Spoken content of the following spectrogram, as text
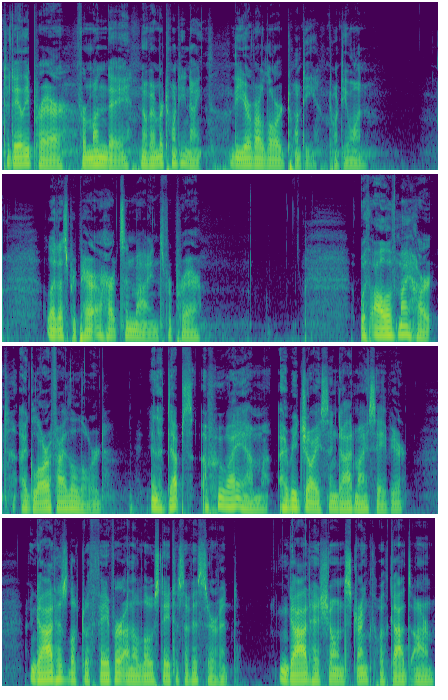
To daily prayer for Monday, November 29th, the year of our Lord 2021. Let us prepare our hearts and minds for prayer. With all of my heart, I glorify the Lord. In the depths of who I am, I rejoice in God my Savior. God has looked with favor on the low status of his servant. God has shown strength with God's arm.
